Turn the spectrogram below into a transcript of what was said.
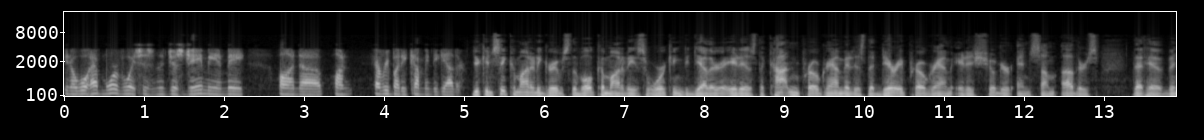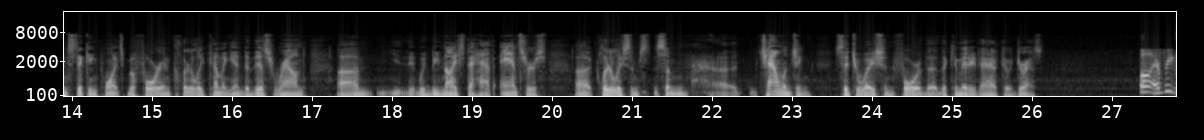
you know, we'll have more voices than just Jamie and me on uh, on everybody coming together. You can see commodity groups, the bulk commodities working together. It is the cotton program, it is the dairy program, it is sugar and some others that have been sticking points before and clearly coming into this round. Um, it would be nice to have answers. Uh, clearly, some some uh, challenging situation for the the committee to have to address. Well, every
